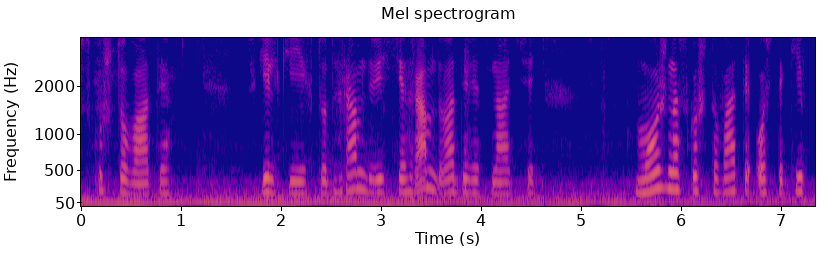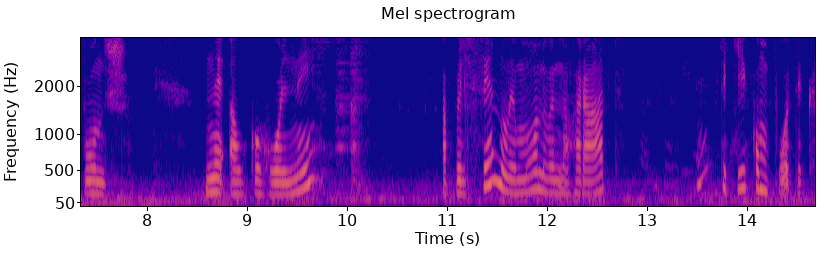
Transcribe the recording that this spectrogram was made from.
скуштувати. Скільки їх тут грам? 200 грам, 2,19. Можна скуштувати ось такий пунш. Не алкогольний. Апельсин, лимон, виноград. Ну, Такий компотик.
